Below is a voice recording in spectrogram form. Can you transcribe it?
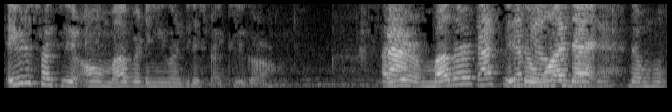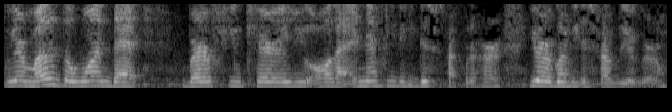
if you disrespect to your own mother, then you're gonna be disrespect to your girl. Like your mother That's is the one that lesson. the your mother's the one that birthed you, carries you, all that. And then for you to be disrespectful to her, you're gonna be disrespectful to your girl.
